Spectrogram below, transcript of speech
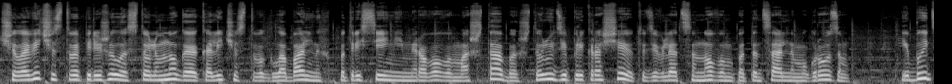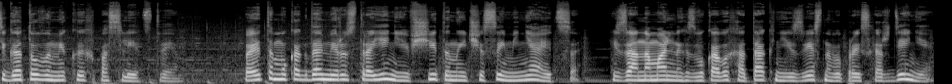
Человечество пережило столь многое количество глобальных потрясений мирового масштаба, что люди прекращают удивляться новым потенциальным угрозам и быть готовыми к их последствиям. Поэтому, когда миростроение в считанные часы меняется из-за аномальных звуковых атак неизвестного происхождения,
